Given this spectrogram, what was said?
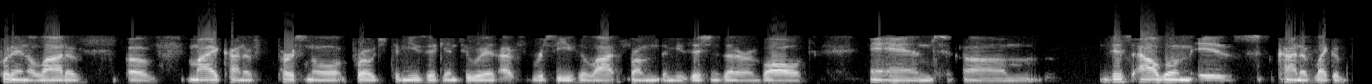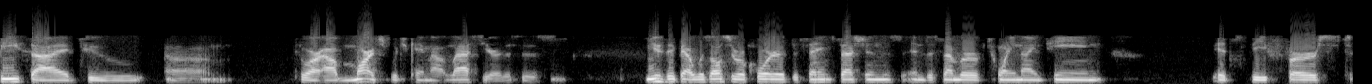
put in a lot of of my kind of personal approach to music into it. I've received a lot from the musicians that are involved, and um, this album is kind of like a B side to um, to our album March, which came out last year. This is music that was also recorded at the same sessions in December of 2019. It's the first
